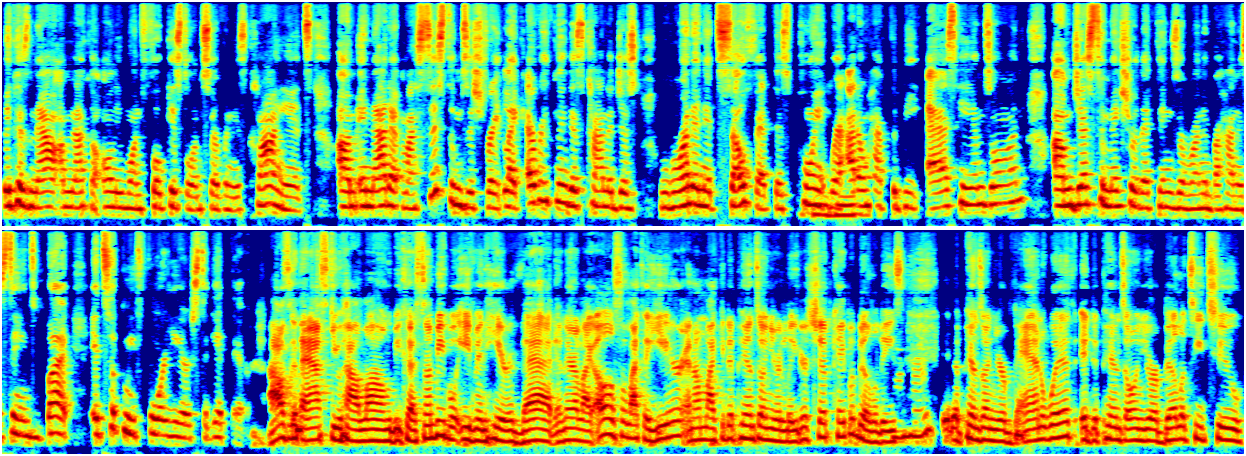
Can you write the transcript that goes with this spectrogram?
because now I'm not the only one focused on serving these clients. Um, and now that my systems are straight, like everything is kind of just running itself at this point mm-hmm. where I don't have to be as hands on um, just to make sure that things are running behind the scenes. But it took me four years to get there. I was going to ask you how long because some people even hear that and they're like, oh, so like a year. And I'm like, it depends on your leadership capabilities, mm-hmm. it depends on your bandwidth, it depends on your ability to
